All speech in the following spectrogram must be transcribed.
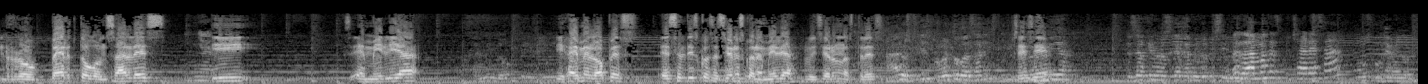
Roberto González y Emilia y Jaime López. Es el disco Sesiones con Emilia, lo hicieron los tres. Ah, ¿los tienes? ¿Roberto González? Sí, sí. sabía. Pensaba que no sería Jaime López y ¿Nos vamos a escuchar esa? Vamos con Jaime López.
